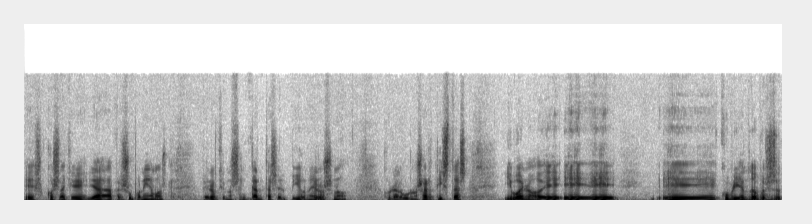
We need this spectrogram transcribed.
es cosa que ya presuponíamos, pero que nos encanta ser pioneros ¿no? con algunos artistas. Y bueno, eh, eh, cubriendo pues eso,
